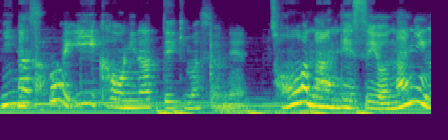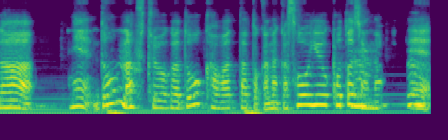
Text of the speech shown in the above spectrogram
みんなすごいいい顔になっていきますよね。そうなんですよ。何がね、どんな不調がどう変わったとかなんかそういうことじゃなくて、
